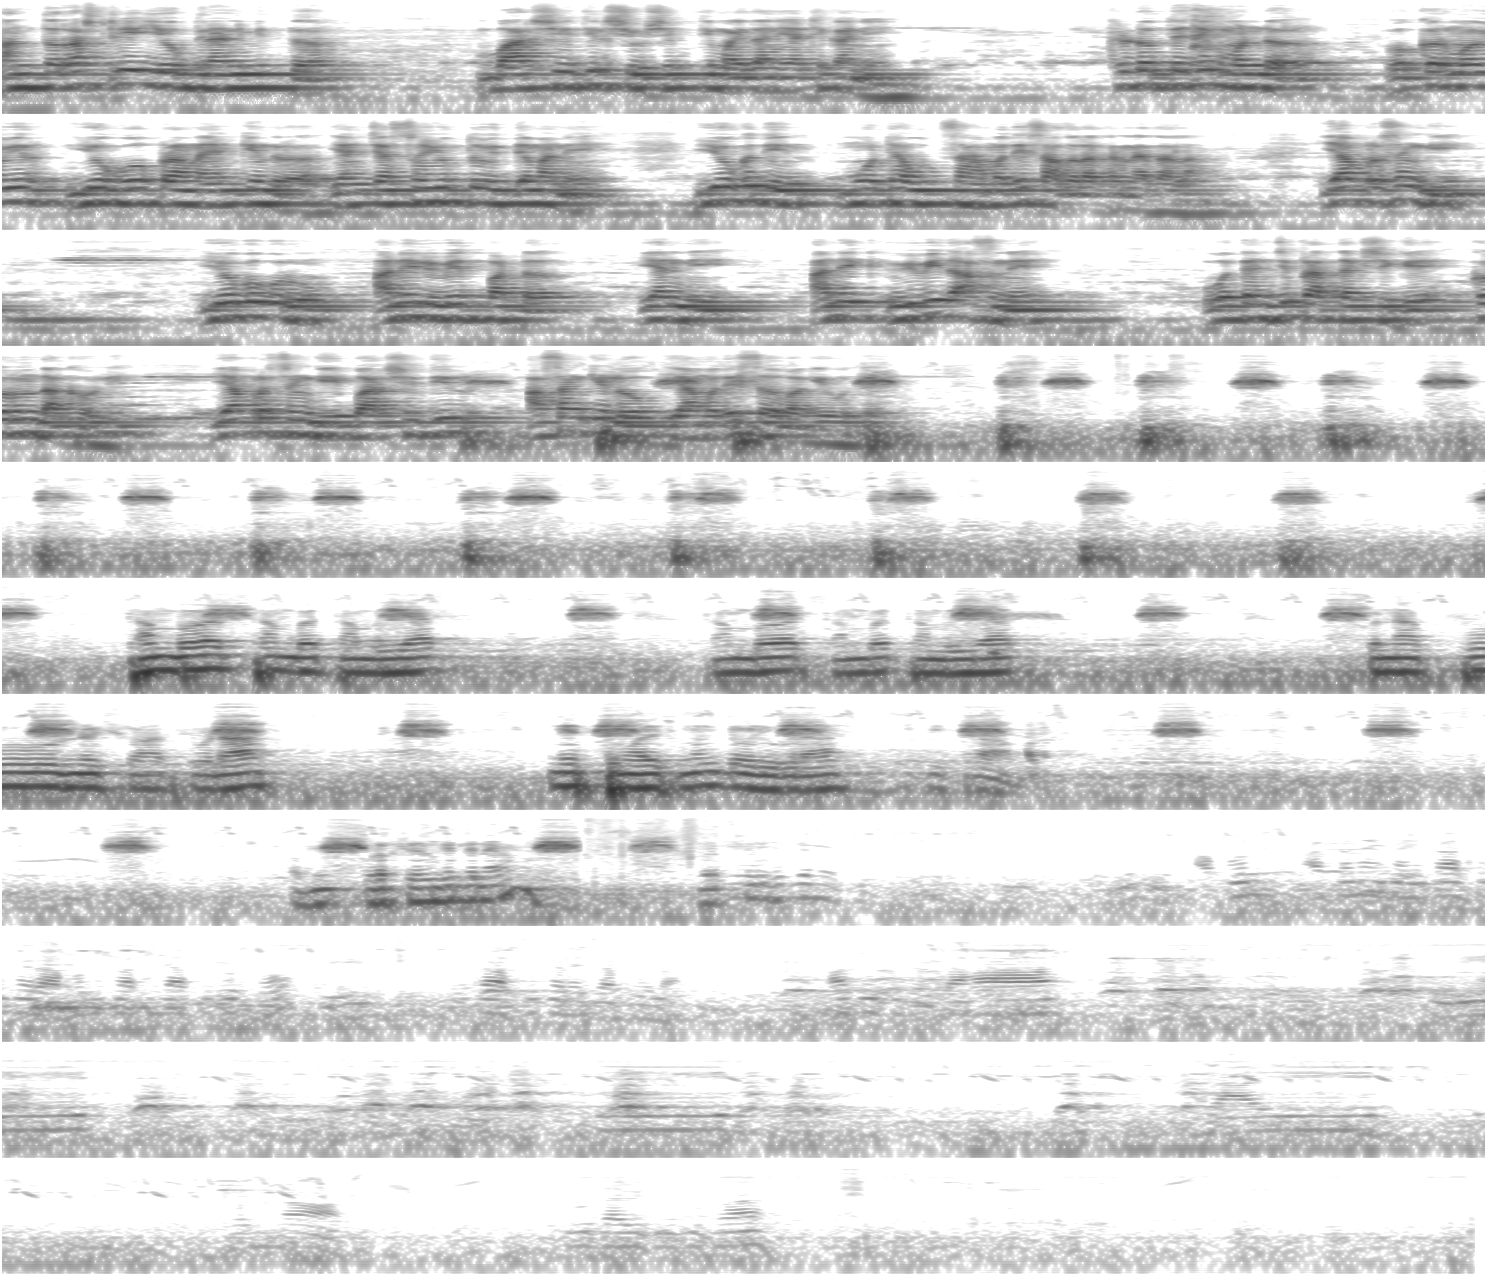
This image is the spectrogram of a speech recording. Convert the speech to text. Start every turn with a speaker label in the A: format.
A: आंतरराष्ट्रीय योग दिनानिमित्त बार्शी येथील शिवशक्ती मैदान या ठिकाणी क्रीडोत्तेजक मंडळ व कर्मवीर योग व प्राणायाम केंद्र यांच्या संयुक्त विद्यमाने योग दिन मोठ्या उत्साहामध्ये साजरा करण्यात आला. या प्रसंगी योगगुरू अनिल विवेद पाटक यांनी अनेक विविध आसने व त्यांची प्रात्यक्षिके करून दाखवली. या प्रसंगी बार्शीतील असंख्य लोक यामध्ये सहभागी होते.
B: थांबत थांबत थांबूयात. थांबत थांबत थांबूयात. पुन्हा पूर्ण श्वास सोडा. नित्यमाळीस मग डोळे उघडा विश्राम आपण रक्षण घेतलं नाही रक्षण घेतलं नाही. आपण असं नाही का इथं असं करा. आपण असं जास्त करतो. इथं असं करायचं आपल्याला. असं दहा sabe.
